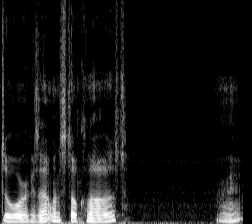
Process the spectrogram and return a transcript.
door, because that one's still closed. Alright.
